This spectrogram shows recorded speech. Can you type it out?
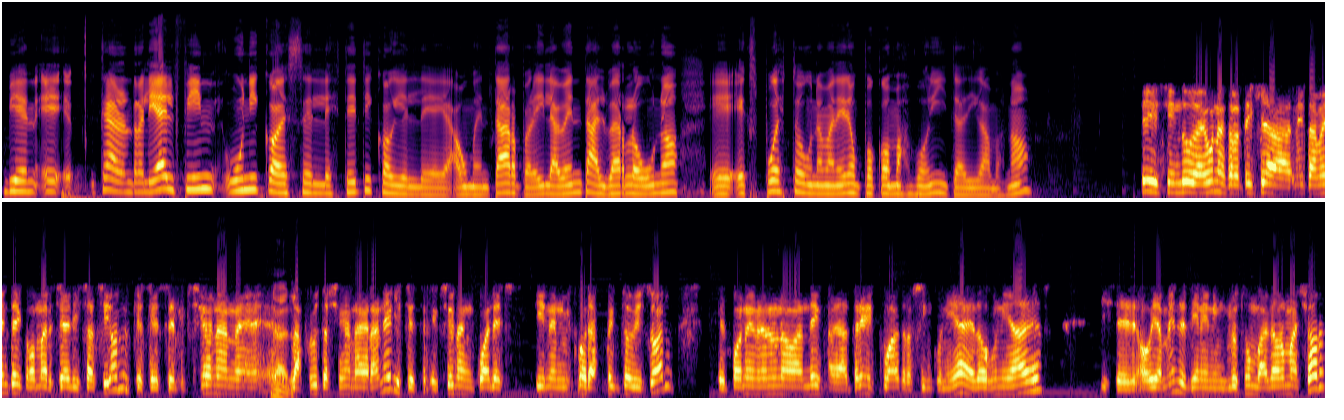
Bien, eh, eh, claro, en realidad el fin único es el estético y el de aumentar por ahí la venta al verlo uno eh, expuesto de una manera un poco más bonita, digamos, ¿no? Sí, sin duda, es una estrategia netamente de comercialización, que se seleccionan, eh, Claro. las frutas llegan a granel y se seleccionan cuáles tienen mejor aspecto visual, se ponen en una bandeja de a 3, 4, 5 unidades, 2 unidades, y se, obviamente tienen incluso un valor mayor,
